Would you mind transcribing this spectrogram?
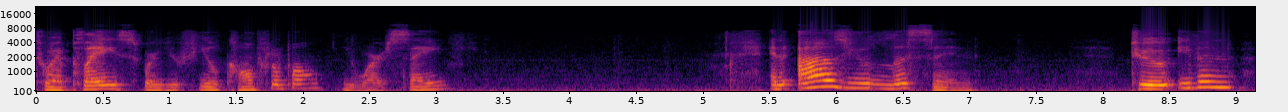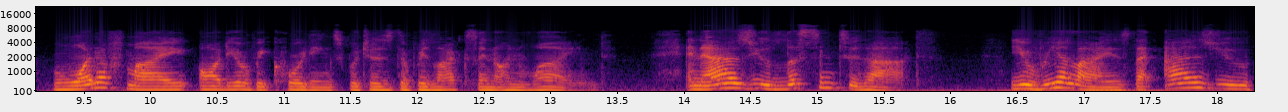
to a place where you feel comfortable, you are safe. And as you listen to even one of my audio recordings, which is the Relax and Unwind, and as you listen to that, you realize that as you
